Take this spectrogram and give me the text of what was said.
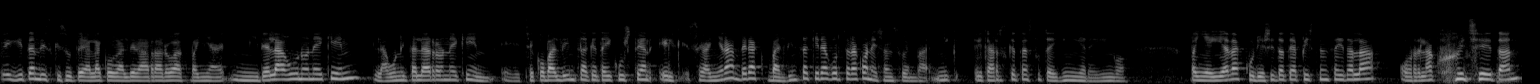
egiten dizkizute alako galdera arraroak, baina nire lagun honekin, lagun italiar honekin, e, txeko baldintzak eta ikustean, el, ze gainera, berak baldintzak irakurtzerakoan esan zuen, ba, nik elkarrezketa ez dute egin ere egingo. Baina egia da, kuriositatea pizten zaidala, horrelako etxeetan,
